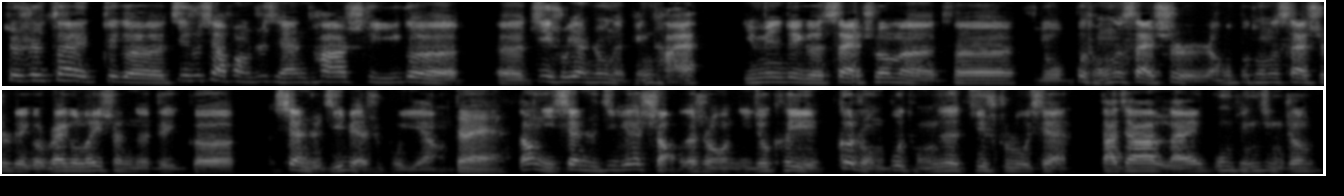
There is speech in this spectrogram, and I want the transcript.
就是在这个技术下放之前，它是一个呃技术验证的平台，因为这个赛车嘛，它有不同的赛事，然后不同的赛事这个 regulation 的这个限制级别是不一样的。对，当你限制级别少的时候，你就可以各种不同的技术路线，大家来公平竞争。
